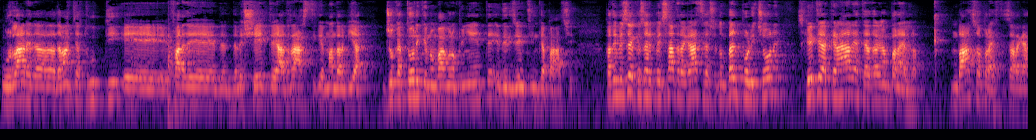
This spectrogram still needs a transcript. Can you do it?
urlare da, davanti a tutti e fare de, de, delle scelte drastiche e mandare via giocatori che non valgono più niente e dirigenti incapaci. Fatemi sapere cosa ne pensate ragazzi, lasciate un bel pollicione, iscrivetevi al canale e attivate la campanella. Un bacio, a presto, ciao ragazzi.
